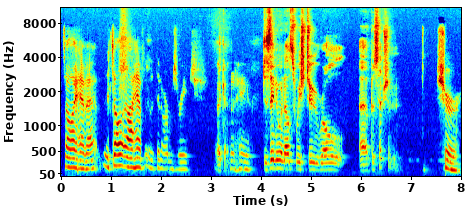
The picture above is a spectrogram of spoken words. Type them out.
It's all I have. At, it's all I have within arm's reach. Okay. But hey, Does anyone else wish to roll uh, perception? sure.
